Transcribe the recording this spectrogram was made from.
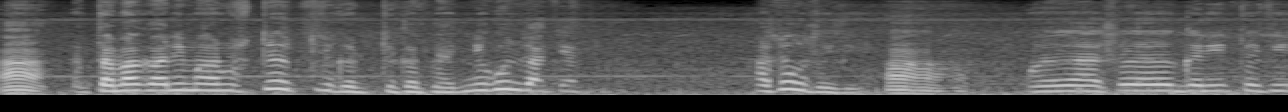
हां. माणूस ते टिकत टिकत नाही निघून जातात असं होतं ती. हां हां हां. मग असं गणित ती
